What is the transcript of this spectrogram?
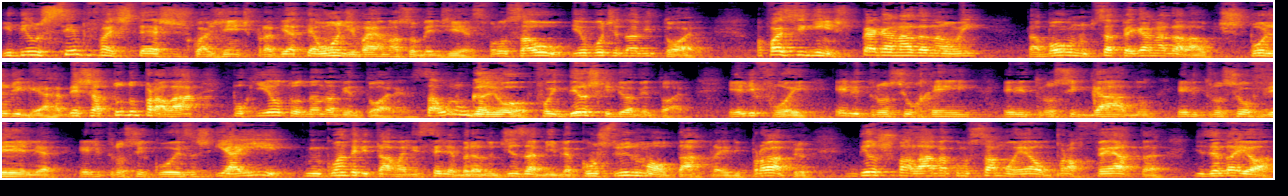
e Deus sempre faz testes com a gente para ver até onde vai a nossa obediência. Falou: "Saul, eu vou te dar vitória. Mas faz o seguinte, pega nada não, hein? Tá bom? Não precisa pegar nada lá, o despojo de guerra. Deixa tudo para lá, porque eu estou dando a vitória. Saul não ganhou, foi Deus que deu a vitória. Ele foi, ele trouxe o rei, ele trouxe gado, ele trouxe ovelha, ele trouxe coisas. E aí, enquanto ele estava ali celebrando, diz a Bíblia, construindo um altar para ele próprio, Deus falava com Samuel, profeta, dizendo aí, ó,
